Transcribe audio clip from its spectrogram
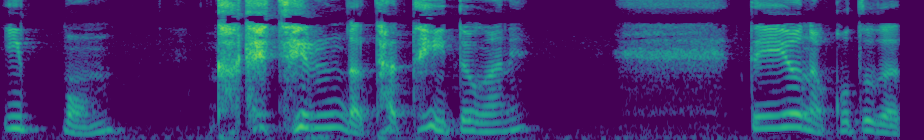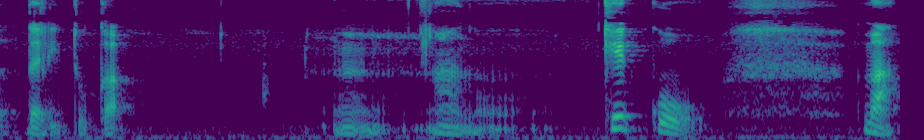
一本欠けてるんだ、縦糸がね。っていうようなことだったりとか、うん、あの、結構、まあ、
